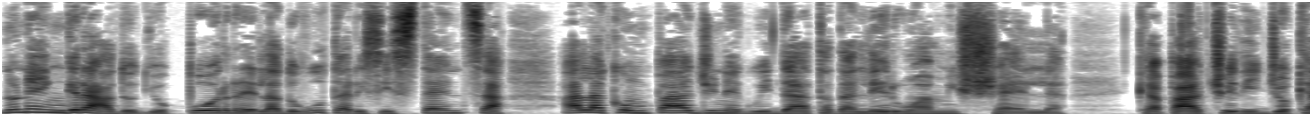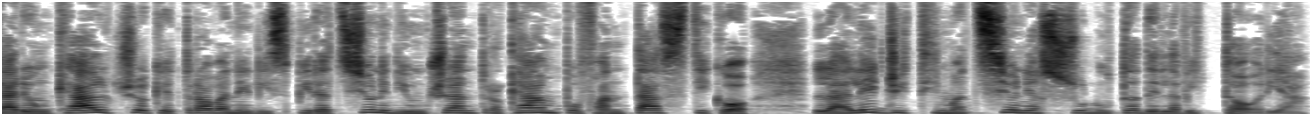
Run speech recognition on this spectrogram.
non è in grado di opporre la dovuta resistenza alla compagine guidata da Leroy Michel, capace di giocare un calcio che trova nell'ispirazione di un centrocampo fantastico la legittimazione assoluta della vittoria.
